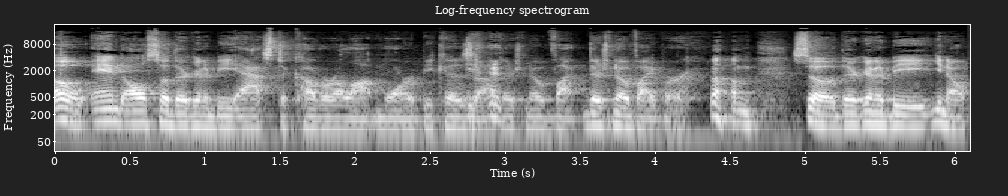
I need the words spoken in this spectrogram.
oh, and also they're going to be asked to cover a lot more because uh, there's no vi- there's no Viper. Um, so they're going to be, you know,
